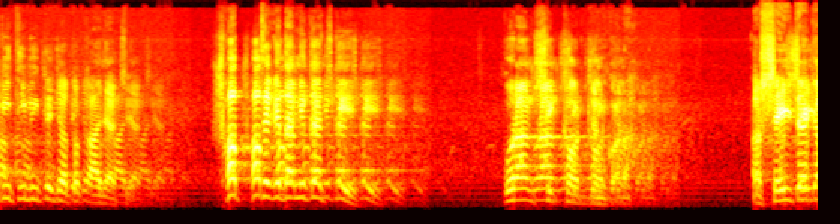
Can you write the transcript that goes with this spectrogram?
পৃথিবীতে যত কাজ আছে সব থেকে দামি কাজ কি? কোরআন শিক্ষা অর্জন করা। আর সেইটাকে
